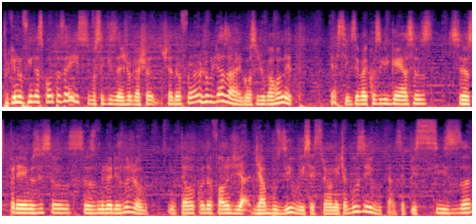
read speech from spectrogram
Porque no fim das contas é isso. Se você quiser jogar Shadow of War, é um jogo de azar, é igual você jogar roleta. É assim que você vai conseguir ganhar seus, seus prêmios e seus, seus melhorias no jogo. Então, quando eu falo de, de abusivo, isso é extremamente abusivo, cara. Você precisa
